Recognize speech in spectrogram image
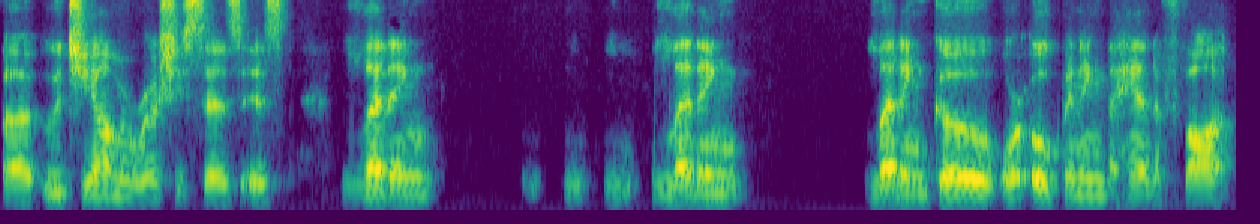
uh, Uchiyama Roshi says is letting letting letting go or opening the hand of thought.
